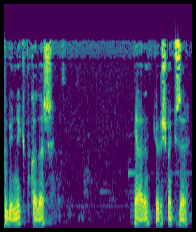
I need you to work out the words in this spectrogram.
bugünlük bu kadar. Yarın görüşmek üzere.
